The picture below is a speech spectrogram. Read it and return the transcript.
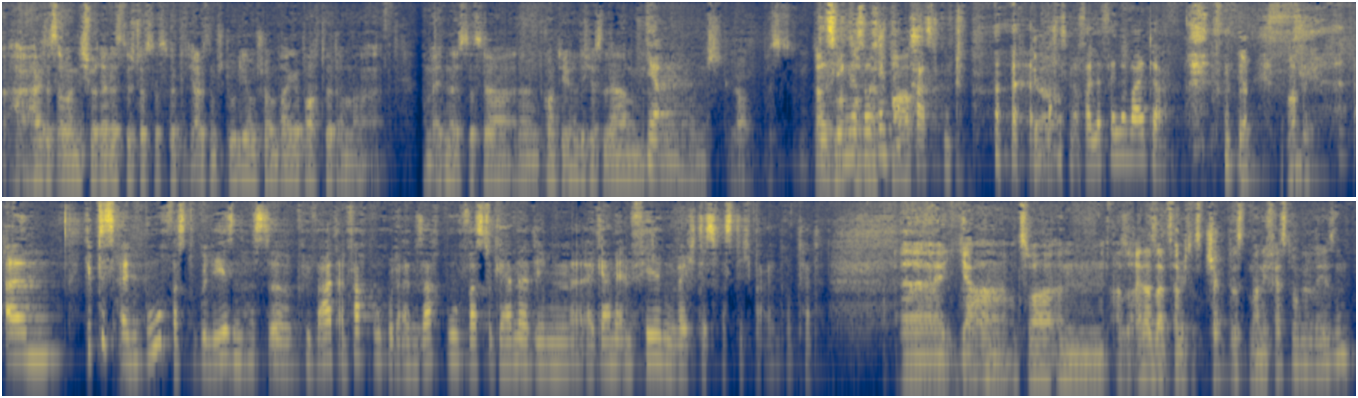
halte es aber nicht für realistisch, dass das wirklich alles im Studium schon beigebracht wird. Am Ende ist das ja ein kontinuierliches Lernen. Ja. Ähm, und ja, das, Deswegen ist auch so ein Podcast gut. Ja. Macht auf alle Fälle weiter. Ja, ähm, gibt es ein Buch, was du gelesen hast, äh, privat, ein Fachbuch oder ein Sachbuch, was du gerne den äh, gerne empfehlen möchtest, was dich beeindruckt hat? Äh, ja, und zwar, ähm, also einerseits habe ich das Checklist Manifesto gelesen.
